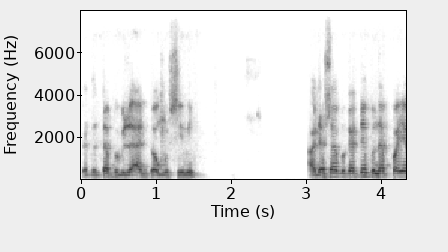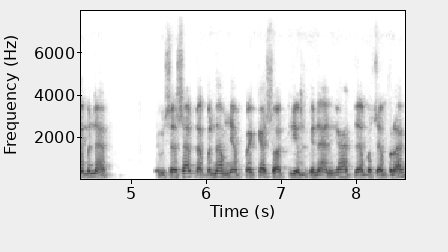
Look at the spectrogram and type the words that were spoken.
dan tentang perbezaan kaum muslimin. Adasah berkata pendapat yang benar. Nabi SAW tak pernah menyampaikan sesuatu yang berkenaan dengan harta dan perang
